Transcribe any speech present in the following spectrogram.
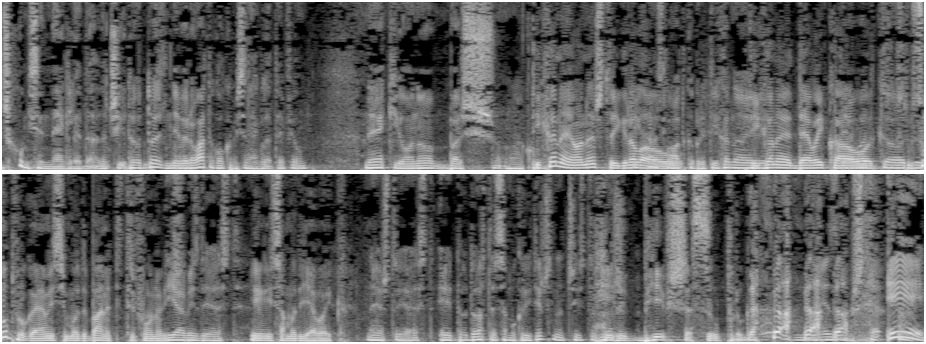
pre mi se ne gleda? Znači, to, to je neverovatno koliko mi se ne gleda taj film. Neki ono, baš onako... Tihana je ona što je igrala Tihana u... slatka, bre. Tihana je- Tihana je devojka, od, devojka od- supruga, ja mislim, od Banete Trifunović. Ja mislim da jeste. Ili samo djevojka. Nešto jeste. E, do, dosta je samokritična, čisto. znaš. Ili bivša supruga. ne znam šta. E,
